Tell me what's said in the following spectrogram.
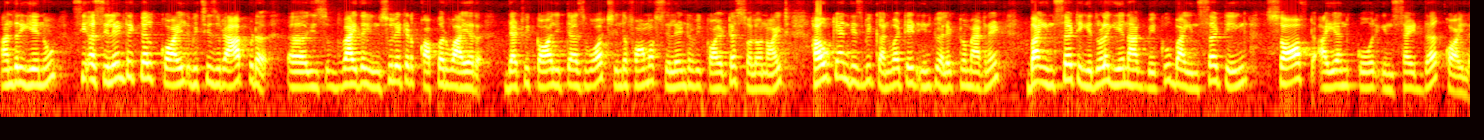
under Yenu, see a cylindrical coil which is wrapped uh, is by the insulated copper wire that we call it as what? In the form of cylinder we call it as solenoid. How can this be converted into electromagnet? By inserting, by inserting soft iron core inside the coil.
